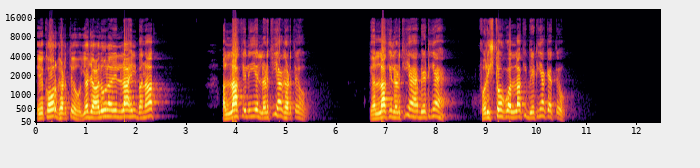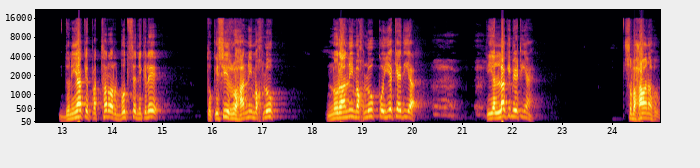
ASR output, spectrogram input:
ایک اور گھڑتے ہو۔ یا جالون اللہ بنات اللہ کے لیے لڑکیاں گھڑتے ہو۔ کہ اللہ کی لڑکیاں ہیں، بیٹیاں ہیں۔ فرشتوں کو اللہ کی بیٹیاں کہتے ہو۔ دنیا کے پتھر اور بت سے نکلے تو کسی روحانی مخلوق، نورانی مخلوق کو یہ کہہ دیا کہ یہ اللہ کی بیٹیاں ہیں۔ سبحان ہو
